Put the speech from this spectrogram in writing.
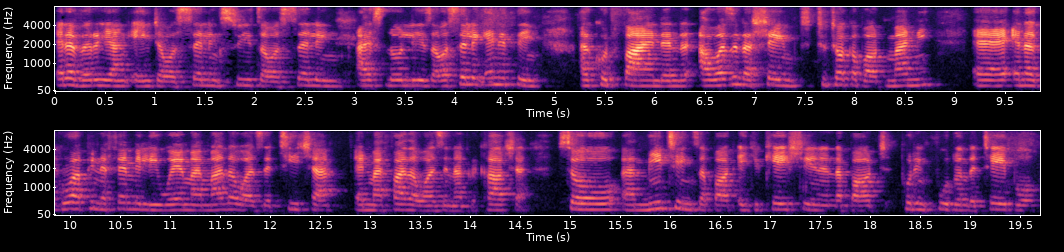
at a very young age, I was selling sweets, I was selling ice lollies, I was selling anything I could find. And I wasn't ashamed to talk about money. Uh, and I grew up in a family where my mother was a teacher and my father was in agriculture. So uh, meetings about education and about putting food on the table,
